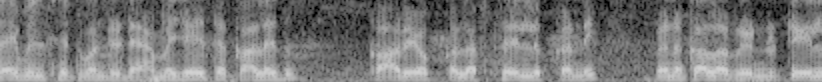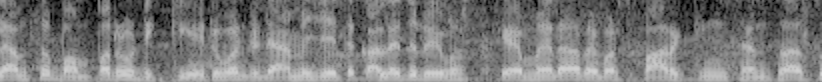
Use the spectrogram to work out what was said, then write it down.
లైబిల్స్ ఎటువంటి డ్యామేజ్ అయితే కాలేదు. కార్ యొక్క లెఫ్ట్ సైడ్ లుక్ అండి. వెనకాల రెండు టైల్ ల్యాంప్స్ బంపరు డిక్కీ. ఎటువంటి డ్యామేజ్ అయితే కాలేదు. Reverse camera reverse parking sensors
